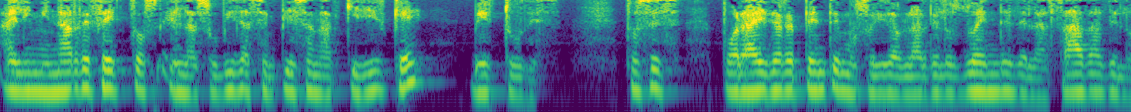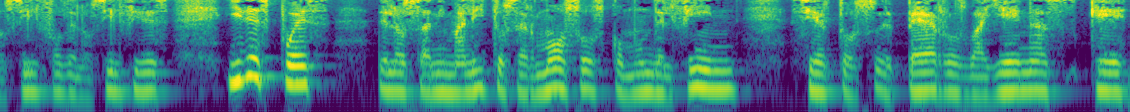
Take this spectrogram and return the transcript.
a eliminar defectos, en la subida se empiezan a adquirir qué? Virtudes. Entonces, por ahí de repente hemos oído hablar de los duendes, de las hadas, de los silfos, de los sílfides, y después de los animalitos hermosos como un delfín, ciertos eh, perros, ballenas, que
